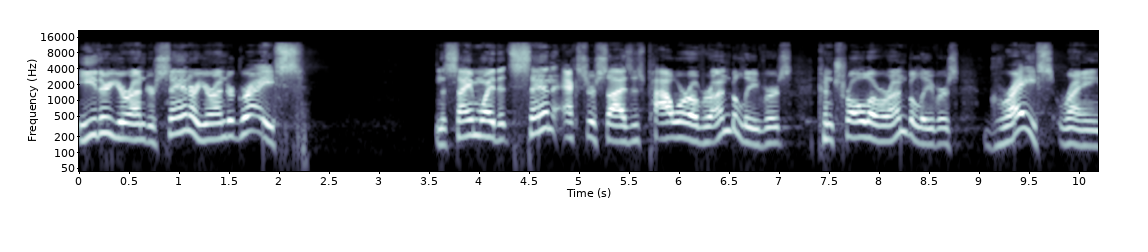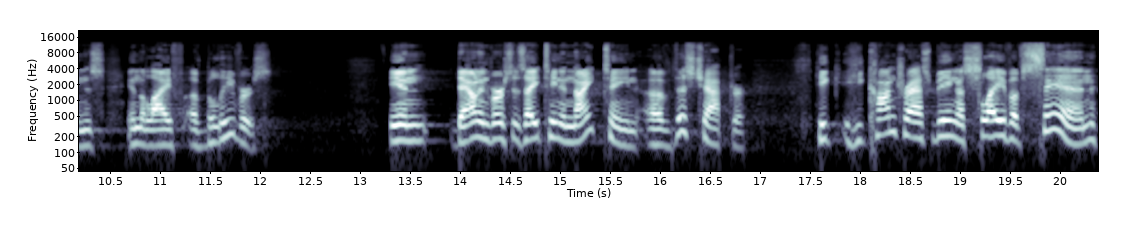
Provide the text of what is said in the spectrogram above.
Either you're under sin or you're under grace. In the same way that sin exercises power over unbelievers, control over unbelievers, grace reigns in the life of believers. In down in verses 18 and 19 of this chapter, he, he contrasts being a slave of sin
